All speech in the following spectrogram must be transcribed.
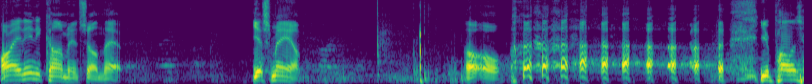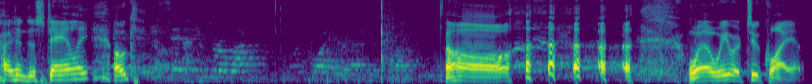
All right, any comments on that? Yes, ma'am. Uh oh. you apologizing to Stanley? Okay. Oh. well, we were too quiet.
